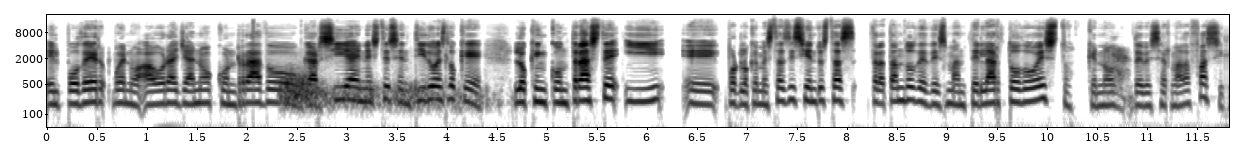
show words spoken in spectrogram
el poder, bueno, ahora ya no Conrado García, en este sentido es lo que, lo que encontraste y eh, por lo que me estás diciendo, estás tratando de desmantelar todo esto, que no debe ser nada fácil.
